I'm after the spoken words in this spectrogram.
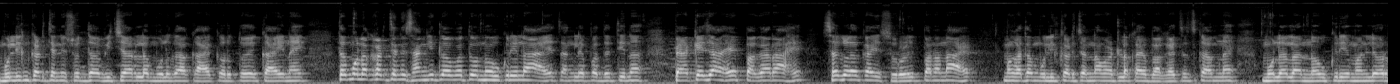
मुलींकडच्यांनी सुद्धा विचारलं मुलगा काय करतो आहे काय नाही? तर मुलाकडच्यांनी सांगितलं बाबा तो नोकरीला आहे चांगल्या पद्धतीनं. पॅकेज आहे पगार आहे सगळं काही सुरळीतपणानं आहे. मग आता मुलीकडच्यांना वाटलं काय बघायचंच काम नाही. मुलाला नोकरी म्हणल्यावर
